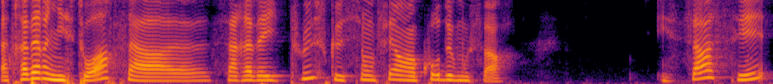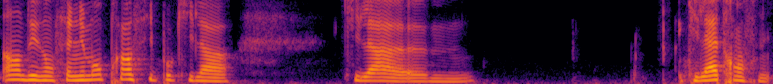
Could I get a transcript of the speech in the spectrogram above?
à travers une histoire, ça, ça réveille plus que si on fait un cours de moussard. Et ça, c'est un des enseignements principaux qu'il a, qu'il a, euh, qu'il a transmis.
